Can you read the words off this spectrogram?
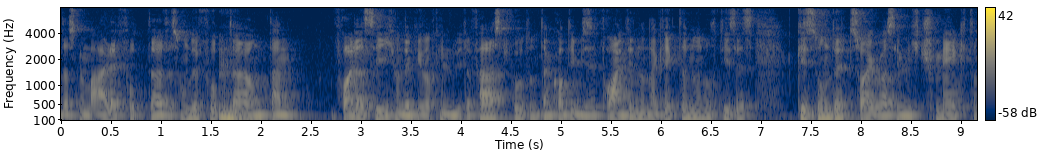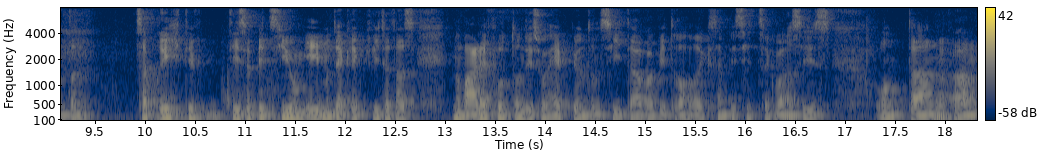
das normale Futter, das Hundefutter und dann freut er sich und er kriegt auch hin und wieder Fastfood und dann kommt ihm diese Freundin und dann kriegt er nur noch dieses gesunde Zeug, was ihm nicht schmeckt und dann zerbricht die, diese Beziehung eben und er kriegt wieder das normale Futter und ist so happy und dann sieht er aber, wie traurig sein Besitzer quasi ist und dann ähm,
